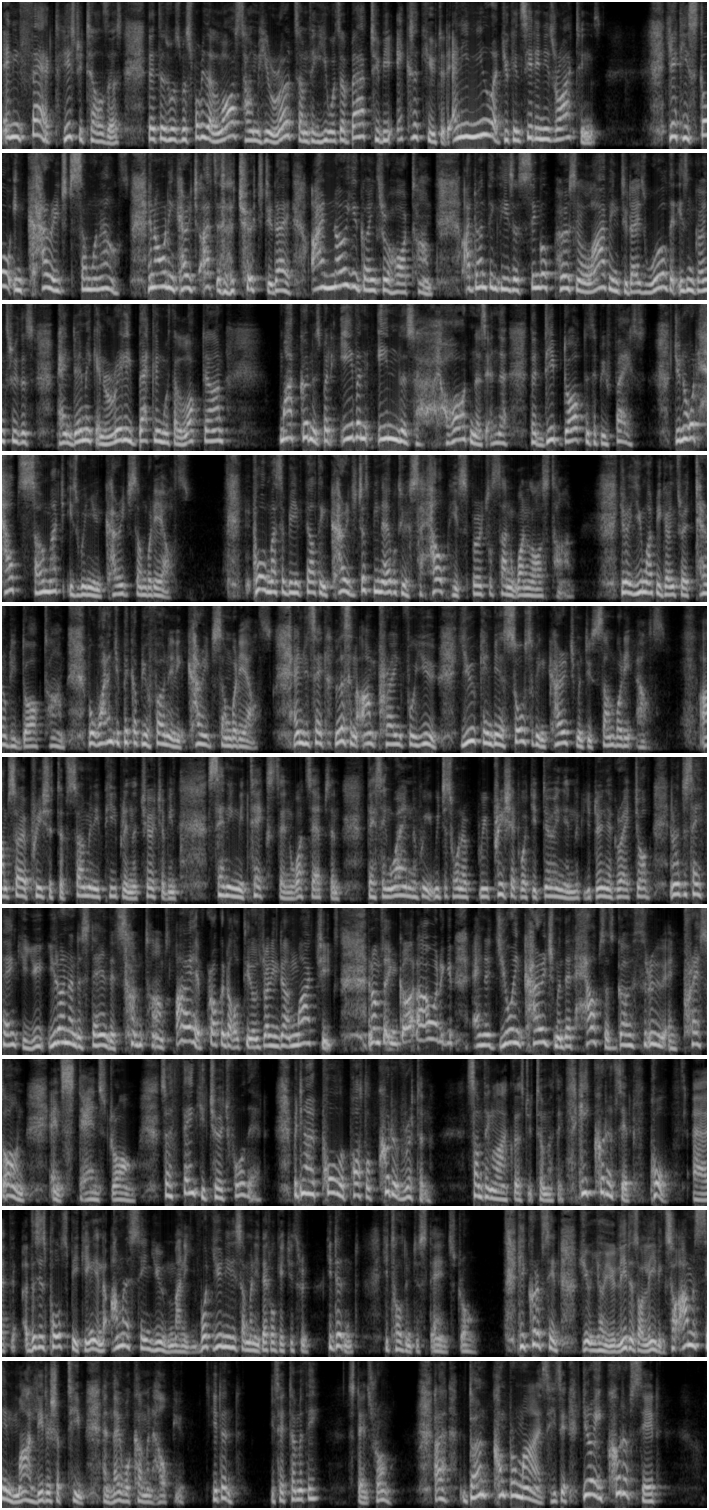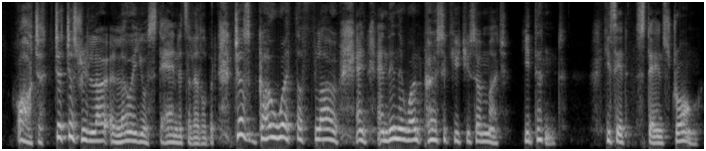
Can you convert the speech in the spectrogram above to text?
And in fact, history tells us that this was probably the last time he wrote something. He was about to be executed, and he knew it. You can see it in his writings. Yet he still encouraged someone else. And I want to encourage us as a church today. I know you're going through a hard time. I don't think there's a single person alive in today's world that isn't going through this pandemic and really battling with a lockdown. My goodness, but even in this hardness and the, the deep darkness that we face, do you know what helps so much is when you encourage somebody else. Paul must have been felt encouraged just being able to help his spiritual son one last time. You know, you might be going through a terribly dark time, but why don't you pick up your phone and encourage somebody else? And you say, listen, I'm praying for you. You can be a source of encouragement to somebody else. I'm so appreciative. So many people in the church have been sending me texts and WhatsApps and they're saying, Wayne, we, we just want to, we appreciate what you're doing and you're doing a great job. And I just say, thank you. You, you don't understand that sometimes I have crocodile tears running down my cheeks and I'm saying, God, I want to give, and it's your encouragement that helps us go through and press on and stand strong. So thank you, church, for that. But you know, Paul the apostle could have written, something like this to Timothy. He could have said, Paul, uh, this is Paul speaking, and I'm going to send you money. What you need is some money that will get you through. He didn't. He told him to stand strong. He could have said, you, you know, your leaders are leaving, so I'm going to send my leadership team and they will come and help you. He didn't. He said, Timothy, stand strong. Uh, don't compromise. He said, you know, he could have said, Oh, just, just, just lower your standards a little bit. Just go with the flow and, and then they won't persecute you so much. He didn't. He said, stand strong.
